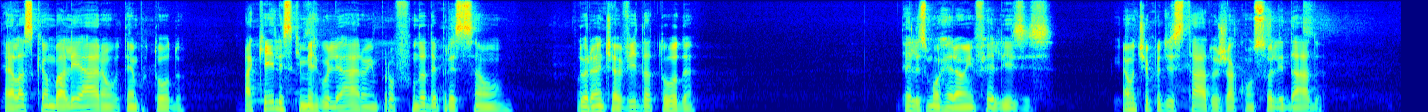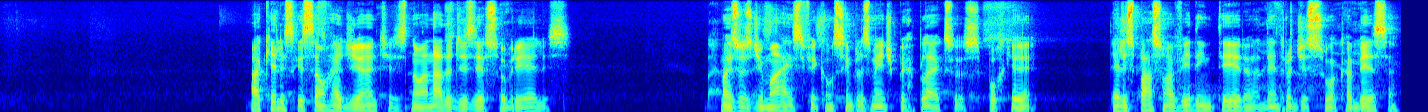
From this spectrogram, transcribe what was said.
Elas cambalearam o tempo todo. Aqueles que mergulharam em profunda depressão durante a vida toda, eles morrerão infelizes. É um tipo de estado já consolidado. Aqueles que são radiantes, não há nada a dizer sobre eles. Mas os demais ficam simplesmente perplexos porque eles passam a vida inteira dentro de sua cabeça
